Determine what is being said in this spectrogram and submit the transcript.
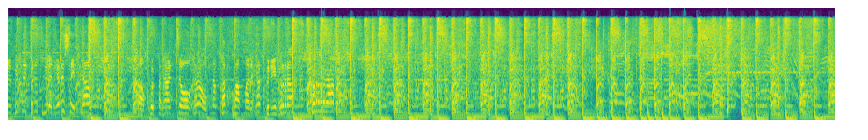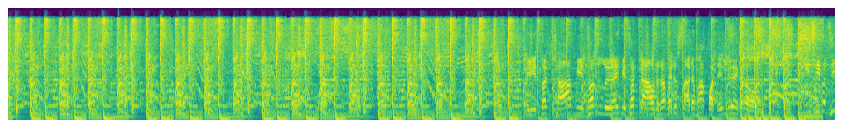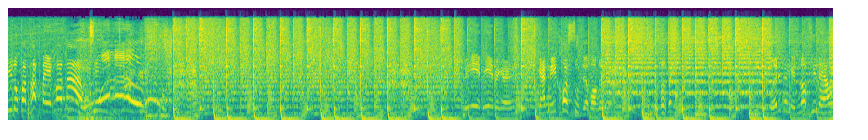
คือพิธีประเทือนกันที่สิบครับ ขอบคุณประธานโจครับผมนำทัพความมานะครับคืนนี้ครับครับมีท่อนช้า มีท่อนเลื้อย มีท่อนดาวนะครับ ให้ทุกสาวได้พักผ่อนได้เรื่อยครับผมอีกสิบนาทีลูกมาพักเบรกรอบหน้า ก๊งนี้โคตรสุดอะบอกเลย เหมือนที่จะเห็นรอบที่แล้ว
